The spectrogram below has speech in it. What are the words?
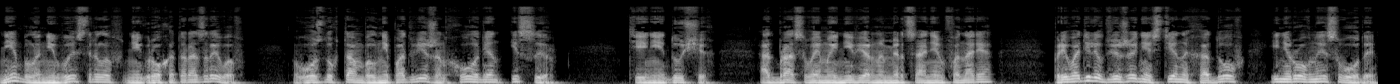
не было ни выстрелов, ни грохота разрывов. Воздух там был неподвижен, холоден и сыр. Тени идущих, отбрасываемые неверным мерцанием фонаря, приводили в движение стены ходов и неровные своды.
